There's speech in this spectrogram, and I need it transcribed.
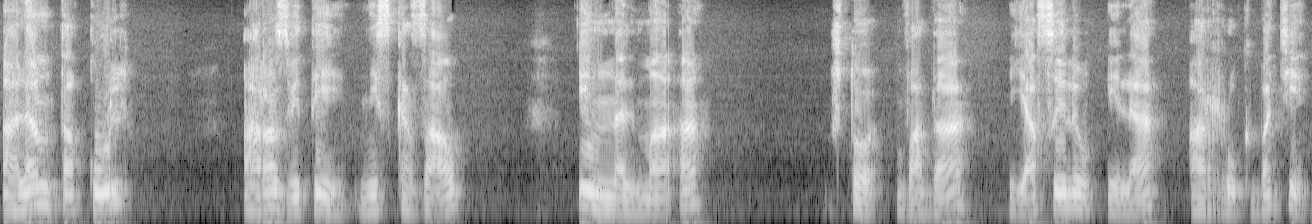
алям такуль, а разве ты не сказал, инналь маа, что вода ясылю иля аррукбати,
